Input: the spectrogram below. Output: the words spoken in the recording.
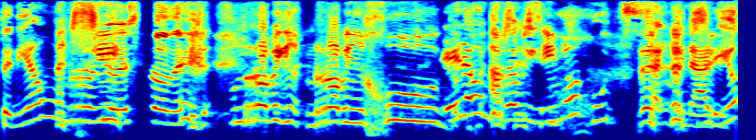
Tenía un rollo sí, esto de. Un Robin, Robin Hood. Era un asesino. Robin Hood sanguinario.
